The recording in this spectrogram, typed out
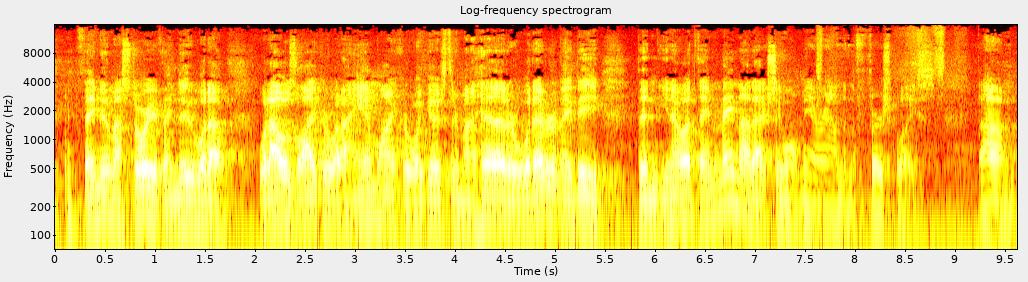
if they knew my story, if they knew what I, what I was like or what I am like or what goes through my head or whatever it may be, then you know what? They may not actually want me around in the first place. Um,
